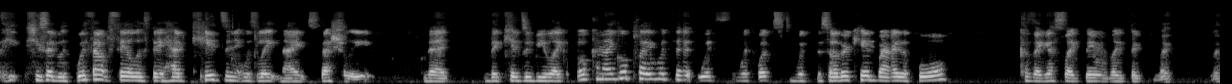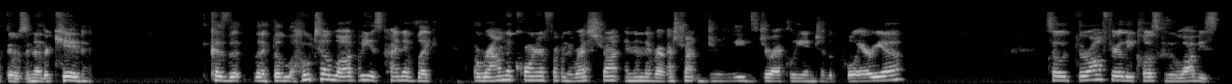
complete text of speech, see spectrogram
he, he said like without fail if they had kids and it was late night especially that the kids would be like oh can i go play with it with with what's with this other kid by the pool? Because i guess like they were like the like like there was another kid. Because the like the hotel lobby is kind of like around the corner from the restaurant and then the restaurant leads directly into the pool area. So they're all fairly close because the lobby's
